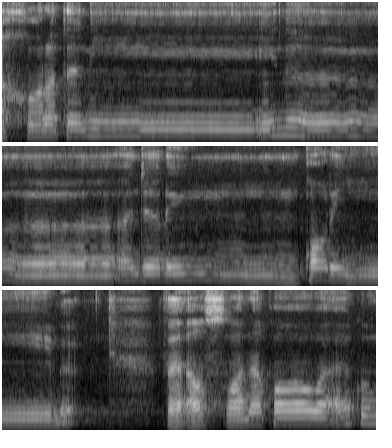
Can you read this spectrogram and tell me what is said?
أخرتني إلى أجل قريب فأصدق وأكن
